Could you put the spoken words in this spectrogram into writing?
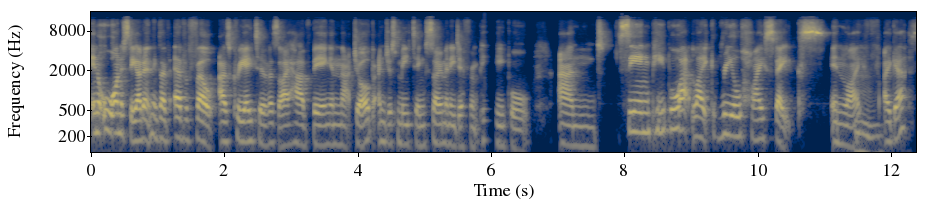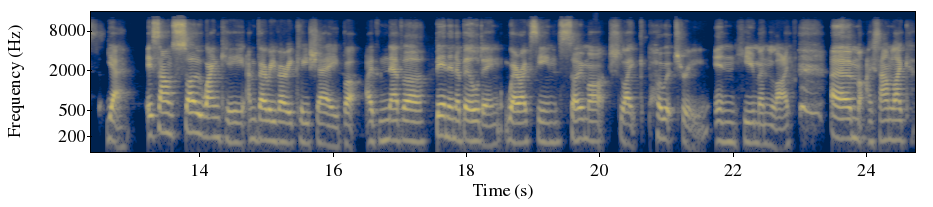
in all honesty, I don't think I've ever felt as creative as I have being in that job and just meeting so many different people and seeing people at like real high stakes in life, mm. I guess. Yeah, it sounds so wanky and very very cliche but i've never been in a building where i've seen so much like poetry in human life. Um i sound like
